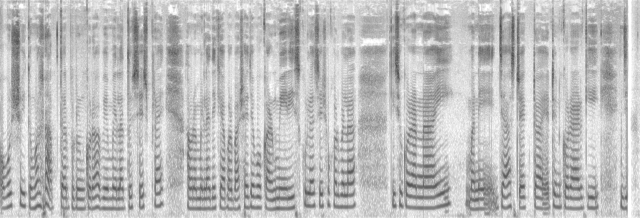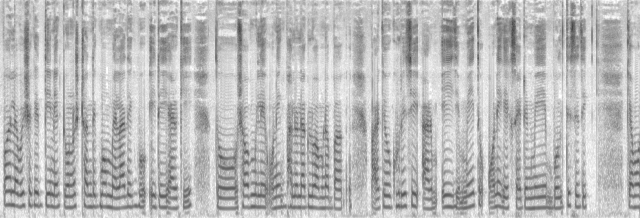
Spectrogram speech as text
অবশ্যই তোমার আবদার পূরণ করা হবে। মেলা তো শেষ প্রায়। আমরা মেলা দেখে আবার বাসায় যাব। কারণ মেয়ের স্কুল আছে সকালবেলা। কিছু করার নাই। মানে জাস্ট একটা অ্যাটেন্ড করা আর কি। পয়লা বৈশাখের দিন একটু অনুষ্ঠান দেখব, মেলা দেখব, এটাই আর কি। তো সব মিলে অনেক ভালো লাগল, আমরা পার্কেও ঘুরেছি। আর এই যে মেয়ে তো অনেক এক্সাইটেড মেয়ে বলতেছে যে কেমন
